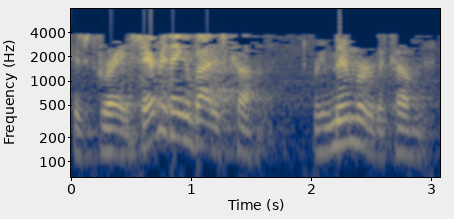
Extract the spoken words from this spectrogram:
His grace, everything about His covenant. Remember the covenant.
